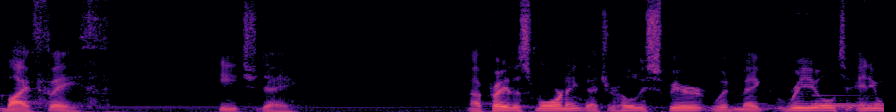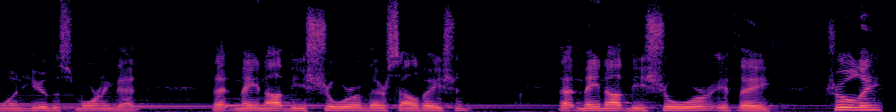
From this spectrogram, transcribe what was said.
by faith each day. I pray this morning that your Holy Spirit would make real to anyone here this morning that, that may not be sure of their salvation, that may not be sure if they truly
